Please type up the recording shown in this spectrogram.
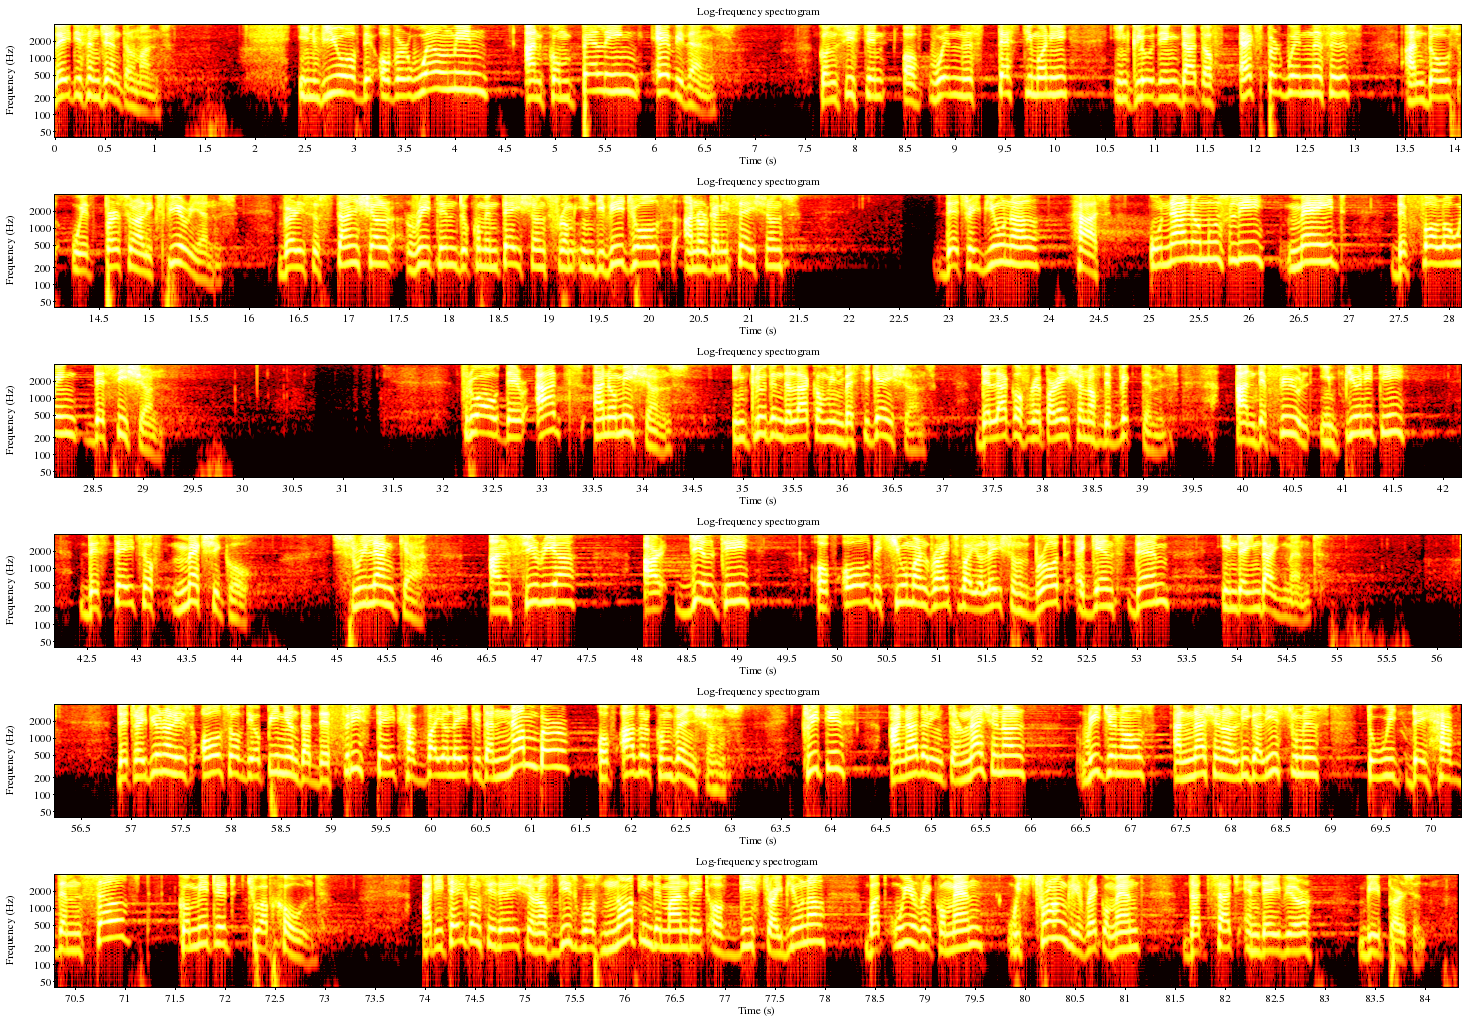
Ladies and gentlemen, in view of the overwhelming and compelling evidence consisting of witness testimony, including that of expert witnesses and those with personal experience, very substantial written documentations from individuals and organizations, the tribunal has unanimously made the following decision. Throughout their acts and omissions, including the lack of investigations, the lack of reparation of the victims, and the full impunity, the states of Mexico, Sri Lanka, and Syria are guilty of all the human rights violations brought against them in the indictment. The tribunal is also of the opinion that the three states have violated a number of other conventions, treaties, and other international, regional, and national legal instruments to which they have themselves committed to uphold. A detailed consideration of this was not in the mandate of this tribunal, but we recommend, we strongly recommend that such endeavor be pursued.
